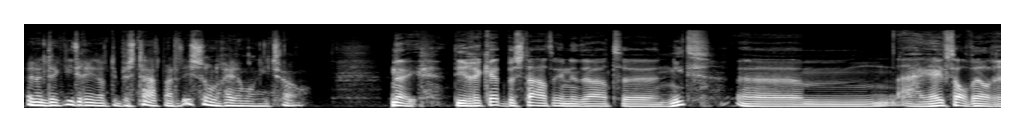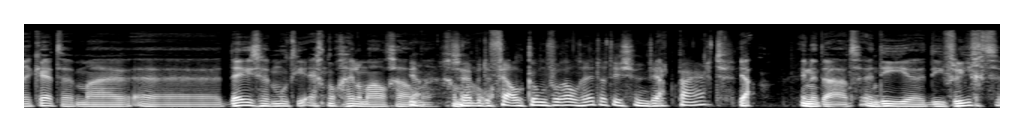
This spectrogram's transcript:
en dan denkt iedereen dat die bestaat, maar dat is toch nog helemaal niet zo. Nee, die raket bestaat inderdaad uh, niet. Um, hij heeft al wel raketten, maar uh, deze moet hij echt nog helemaal gaan. Ja, ze hebben de Falcon vooral, hè? dat is hun werkpaard. Ja, inderdaad. En die, die vliegt.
